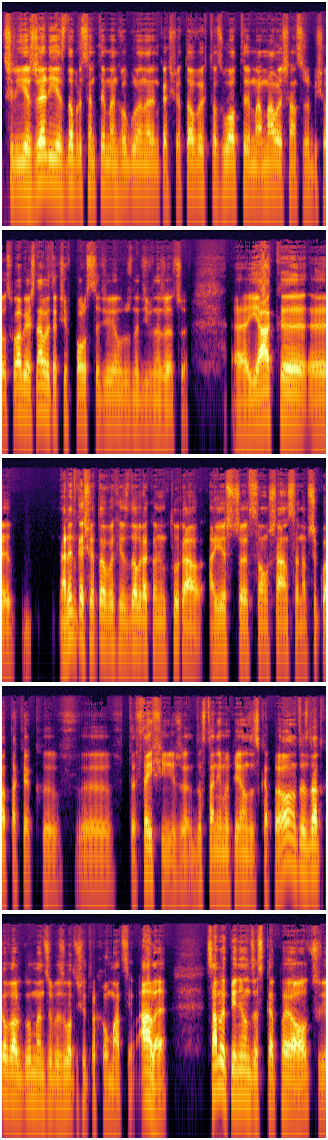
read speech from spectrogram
Czyli jeżeli jest dobry sentyment w ogóle na rynkach światowych, to złoty ma małe szanse, żeby się osłabiać, nawet jak się w Polsce dzieją różne dziwne rzeczy. Jak na rynkach światowych jest dobra koniunktura, a jeszcze są szanse, na przykład tak jak w, w tej chwili, że dostaniemy pieniądze z KPO, no to jest dodatkowy argument, żeby złoty się trochę umacniał. Ale same pieniądze z KPO, czyli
